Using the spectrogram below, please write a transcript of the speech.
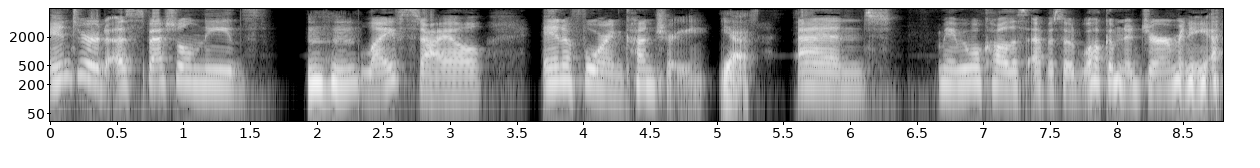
Entered a special needs hmm lifestyle in a foreign country Yes. and maybe we'll call this episode welcome to germany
